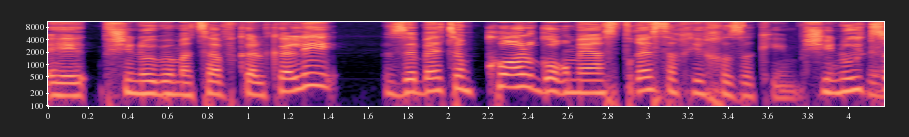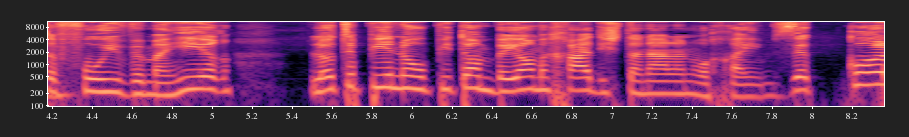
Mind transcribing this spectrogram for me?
אה, שינוי במצב כלכלי, זה בעצם כל גורמי הסטרס הכי חזקים. שינוי okay. אוקיי. צפוי ומהיר, לא ציפינו, פתאום ביום אחד השתנה לנו החיים. זה כל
